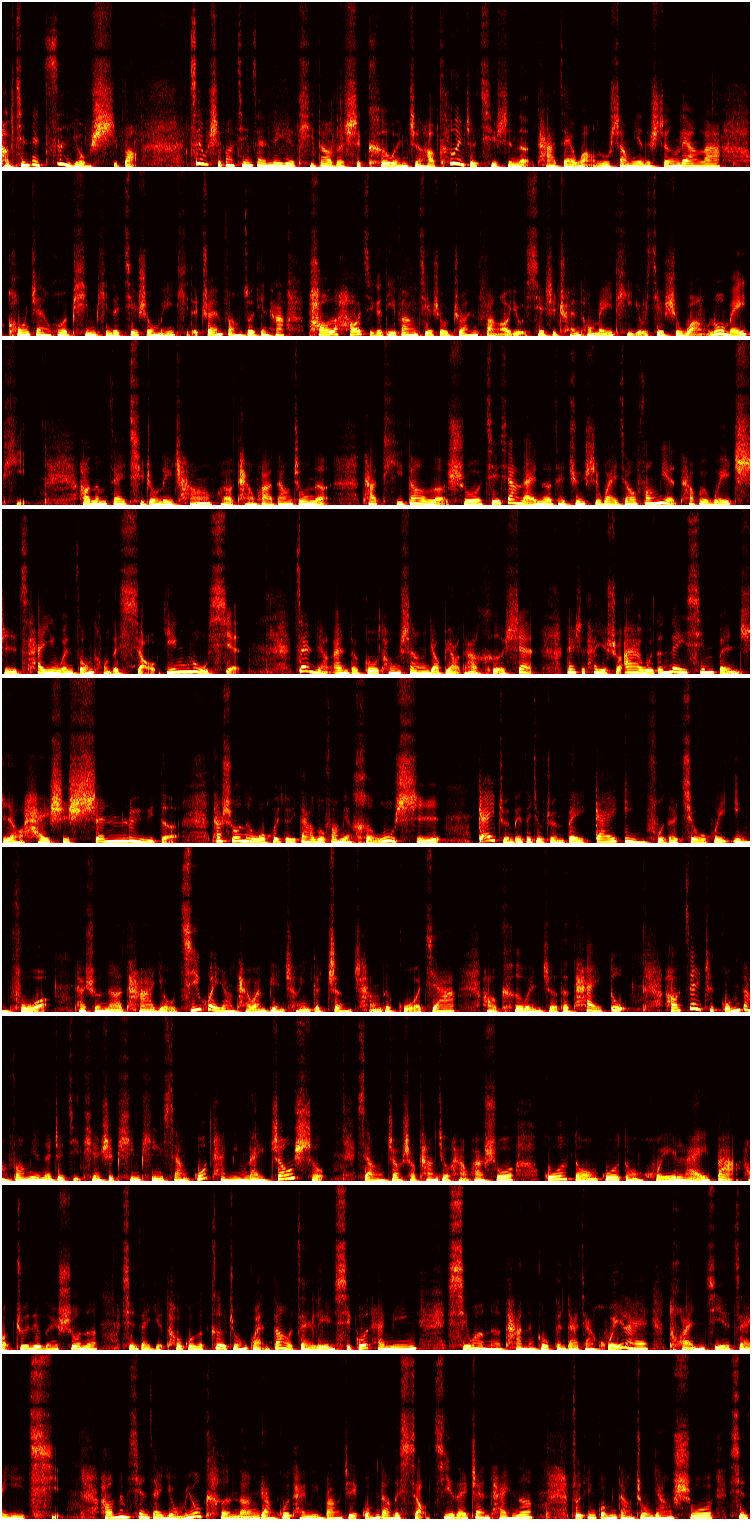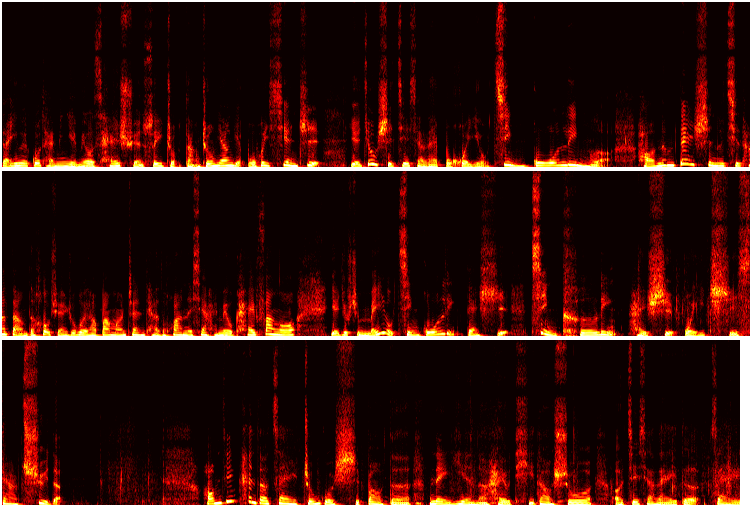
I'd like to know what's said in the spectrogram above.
好，现在《自由时报》。自由时报今天在内页提到的是柯文哲哈，柯文哲其实呢，他在网络上面的声量啦，空战或频频的接受媒体的专访。昨天他跑了好几个地方接受专访哦，有些是传统媒体，有些是网络媒体。好，那么在其中的一场谈话当中呢，他提到了说，接下来呢，在军事外交方面，他会维持蔡英文总统的小英路线，在两岸的沟通上要表达和善，但是他也说，哎，我的内心本质哦，还是深绿的。他说呢，我会对大陆方面很务实，该准备的就准备，该应付的就会应付哦。他说呢，他有机会让台湾变成一个正常的国家。好，柯文哲的态度。好，在这国民党方面呢，这几天是频频向郭台铭来招手，像赵少康就喊话说：“郭董，郭董回来吧。”好，朱立伦说呢，现在也透过了各种管道在联系郭台铭，希望呢他能够跟大家回来团结在在一起。好，那么现在有没有？可能让郭台铭帮这国民党的小鸡来站台呢？昨天国民党中央说，现在因为郭台铭也没有参选，所以中党中央也不会限制，也就是接下来不会有禁郭令了。好，那么但是呢，其他党的候选人如果要帮忙站台的话呢，现在还没有开放哦，也就是没有禁郭令，但是禁柯令还是维持下去的。好，我们今天看到在中国时报的内页呢，还有提到说，呃，接下来的在。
